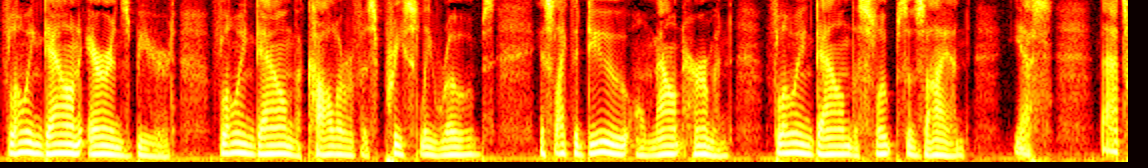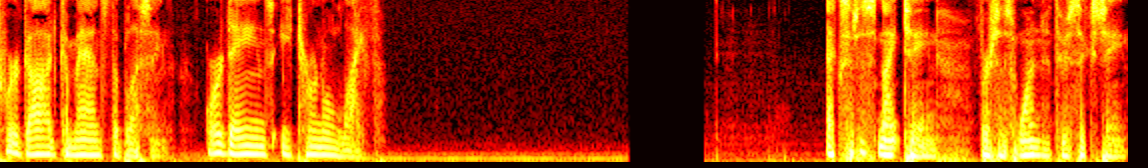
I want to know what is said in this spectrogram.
flowing down Aaron's beard, flowing down the collar of his priestly robes. It's like the dew on Mount Hermon, flowing down the slopes of Zion. Yes, that's where God commands the blessing, ordains eternal life. Exodus 19 verses 1 through 16.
